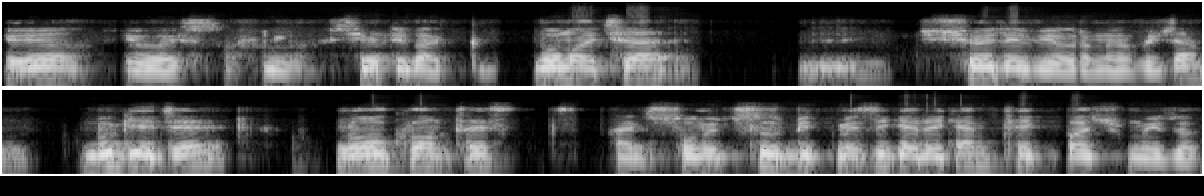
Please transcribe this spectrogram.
Yok yok estağfurullah. Şimdi bak bu maça e, şöyle bir yorum yapacağım. Bu gece no contest hani sonuçsuz bitmesi gereken tek maç mıydı?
